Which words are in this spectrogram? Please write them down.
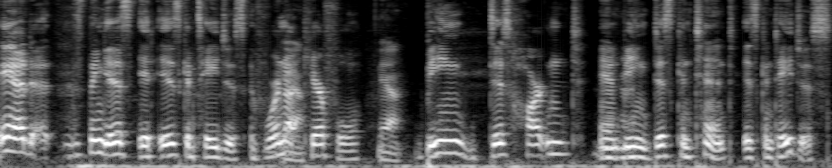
and the thing is, it is contagious. If we're not Yeah. careful, Yeah. being disheartened and being discontent is contagious.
